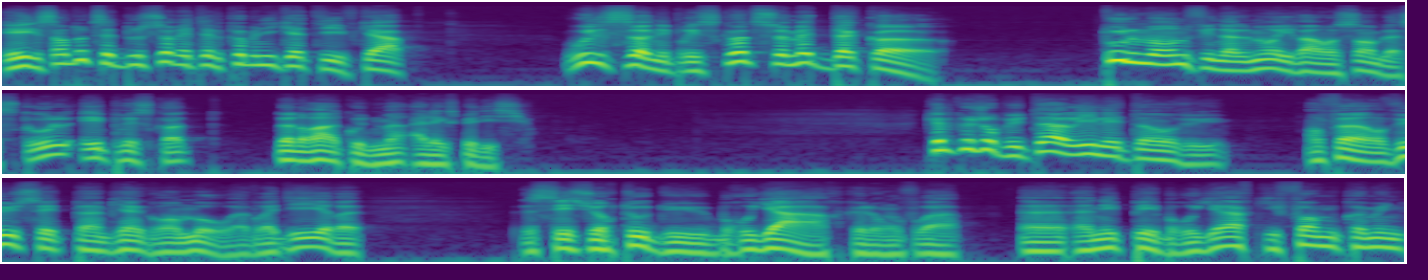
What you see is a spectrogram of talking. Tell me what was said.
Et sans doute cette douceur est-elle communicative, car Wilson et Prescott se mettent d'accord. Tout le monde finalement ira ensemble à School et Prescott donnera un coup de main à l'expédition. Quelques jours plus tard, l'île est en vue. Enfin, en vue, c'est un bien grand mot. À vrai dire, c'est surtout du brouillard que l'on voit, un, un épais brouillard qui forme comme une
